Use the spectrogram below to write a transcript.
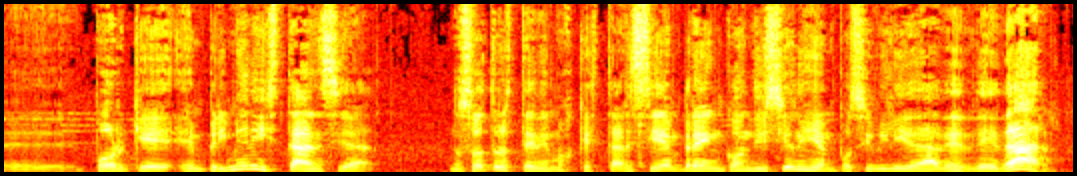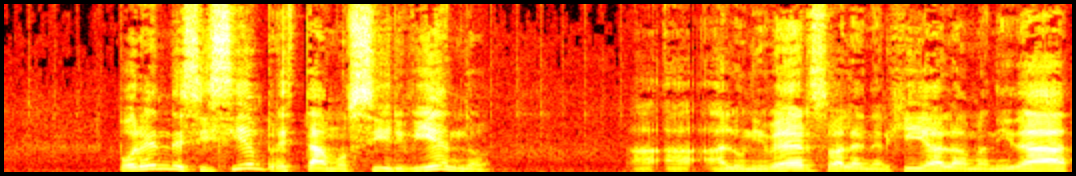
Eh, porque en primera instancia, nosotros tenemos que estar siempre en condiciones y en posibilidades de dar. Por ende, si siempre estamos sirviendo al universo, a la energía, a la humanidad,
